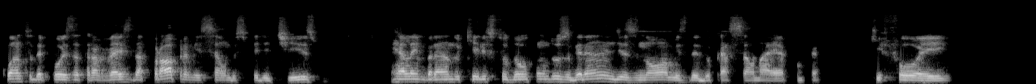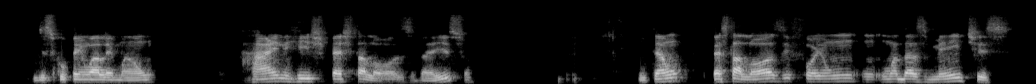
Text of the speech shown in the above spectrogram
quanto depois através da própria missão do Espiritismo, relembrando que ele estudou com um dos grandes nomes da educação na época, que foi, desculpem o alemão, Heinrich Pestalozzi, não é isso? Então, Pestalozzi foi um, uma das mentes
